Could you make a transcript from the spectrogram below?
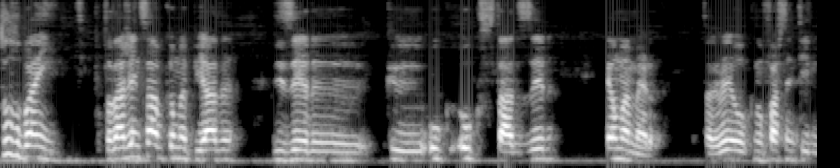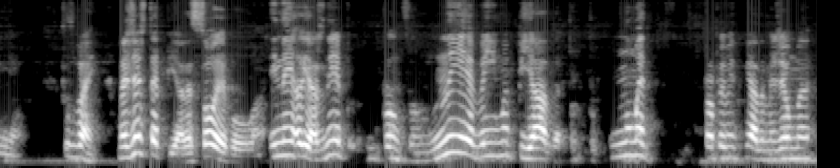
tudo bem, tipo, toda a gente sabe que é uma piada dizer uh, que o, o que se está a dizer é uma merda. Está a ver? Ou que não faz sentido nenhum. Tudo bem, mas esta piada só é boa. E nem, aliás, nem é, pronto, nem é bem uma piada. Não é propriamente piada, mas é uma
